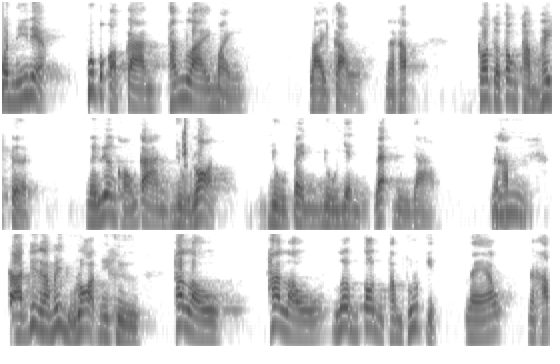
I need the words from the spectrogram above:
วันนี้เนี่ยผู้ประกอบการทั้งรายใหม่รายเก่านะครับ ก็จะต้องทำให้เกิดในเรื่องของการอยู่รอด อยู่เป็นอยู่เย็นและอยู่ยาวนะครับ การที่จะทำให้อยู่รอดนี่คือ ถ้าเราถ้าเราเริ่มต้นทำธุรกิจแล้วนะครับ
